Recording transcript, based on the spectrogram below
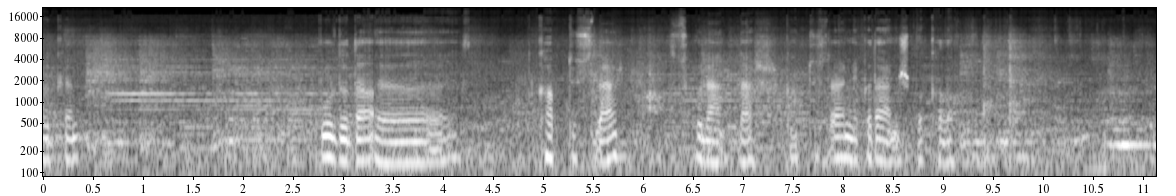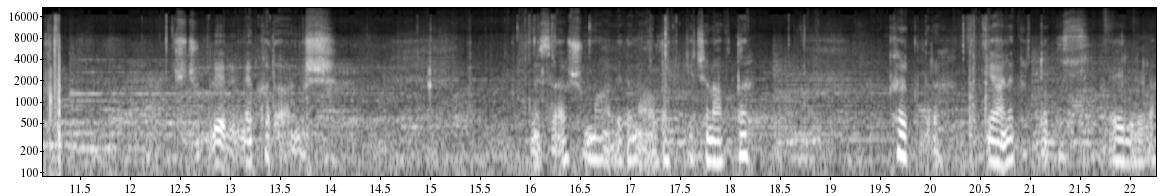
Bakın. Burada da eee, kaktüsler, sukulentler. Kaktüsler ne kadarmış bakalım. Küçükleri ne kadarmış. Mesela şu maviden aldım geçen hafta. 40 lira. Yani 49, 50 lira.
